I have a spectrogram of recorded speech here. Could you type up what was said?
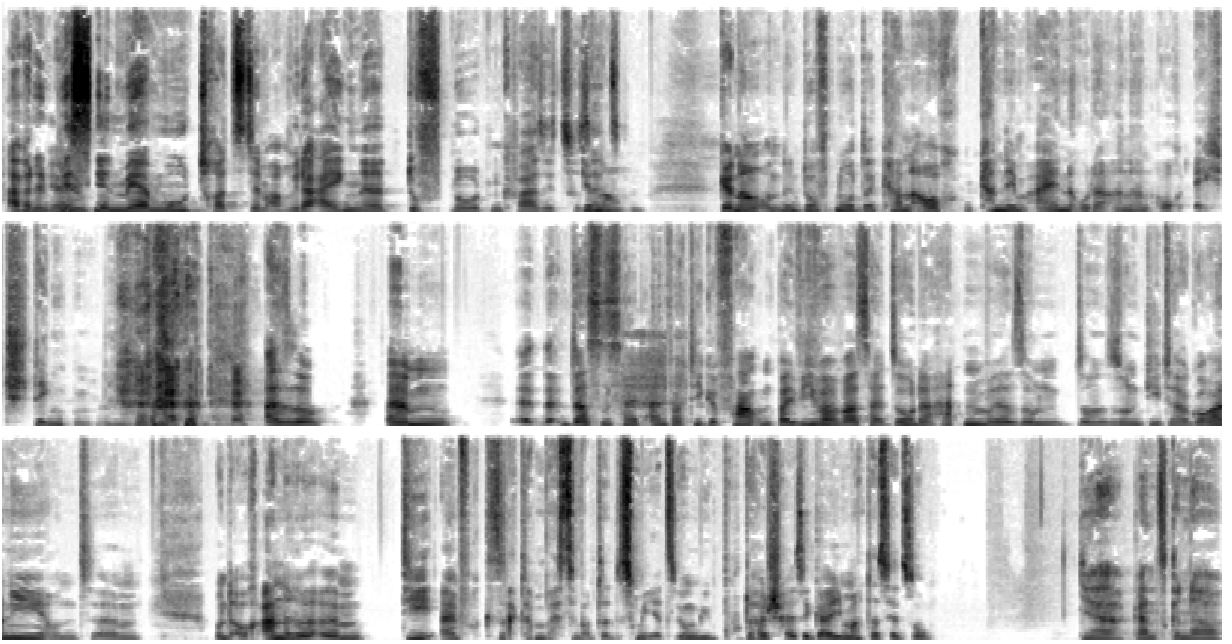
aber ein ja. bisschen mehr Mut, trotzdem auch wieder eigene Duftnoten quasi zu genau. setzen. Genau, und eine Duftnote kann auch, kann dem einen oder anderen auch echt stinken. also ähm, äh, das ist halt einfach die Gefahr. Und bei Viva war es halt so, da hatten wir so ein, so, so ein Dieter Gorni und, ähm, und auch andere, ähm, die einfach gesagt haben, weißt du was, das ist mir jetzt irgendwie brutal scheißegal, ich mach das jetzt so. Ja, ganz genau.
